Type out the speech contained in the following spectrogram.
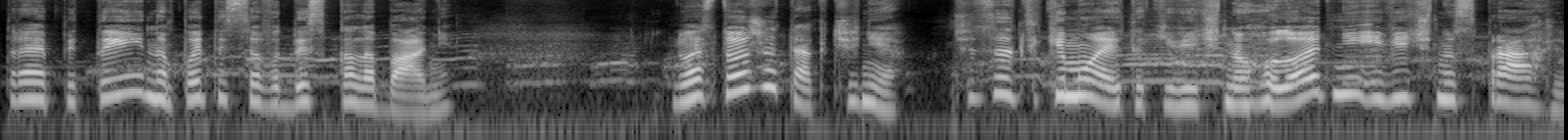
треба піти і напитися води з калабані. У вас теж так чи ні? Чи це тільки мої такі вічно голодні і вічно спраглі?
